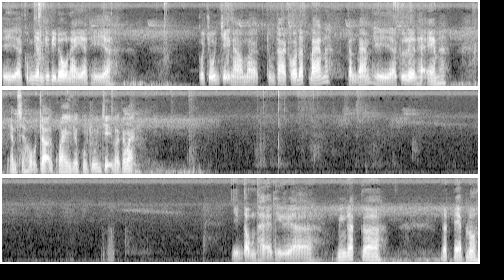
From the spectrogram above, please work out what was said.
Thì à, cũng nhân cái video này thì à, cô chú anh chị nào mà chúng ta có đất bán cần bán thì à, cứ liên hệ em ha. Em sẽ hỗ trợ quay cho cô chú anh chị và các bạn. Nhìn tổng thể thì ờ, miếng đất ờ, rất đẹp luôn.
